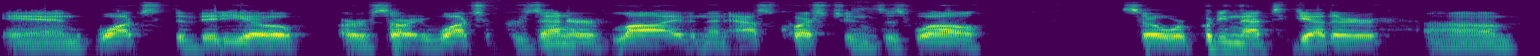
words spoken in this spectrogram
and watch the video or sorry, watch a presenter live and then ask questions as well. So we're putting that together. Um,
